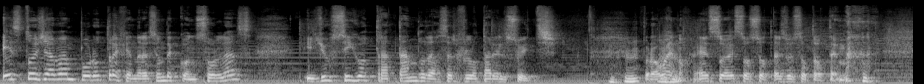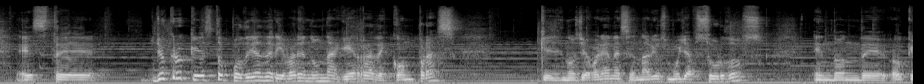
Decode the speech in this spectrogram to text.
Estos ya van por otra generación de consolas. Y yo sigo tratando de hacer flotar el Switch. Pero bueno, eso, eso, eso, eso es otro tema. Este. Yo creo que esto podría derivar en una guerra de compras. Que nos llevarían a escenarios muy absurdos. En donde, ok,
